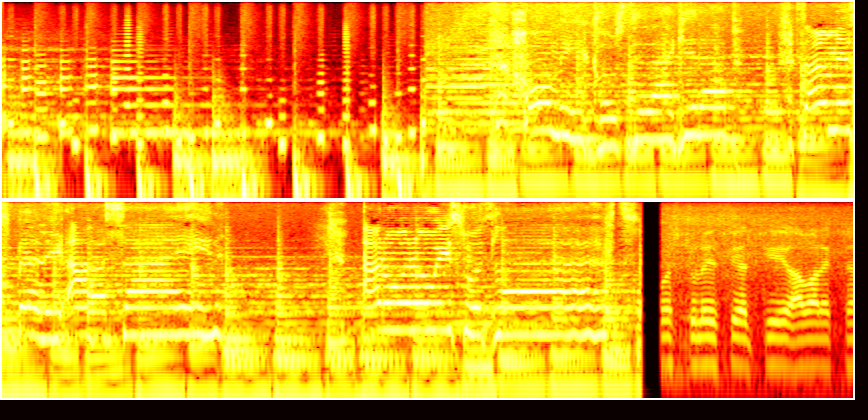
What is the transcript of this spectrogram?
Hold me close till I get. চলে এসেছি আজকে আবার একটা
